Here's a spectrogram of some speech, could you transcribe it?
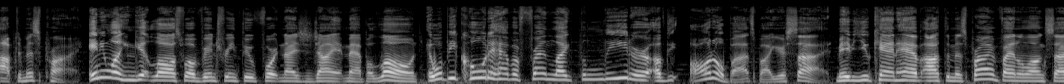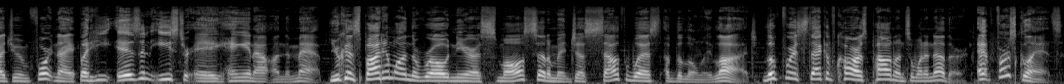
Optimus Prime. Anyone can get lost while venturing through Fortnite's giant map alone. It would be cool to have a friend like the leader of the Autobots by your side. Maybe you can't have Optimus Prime fight alongside you in Fortnite, but he is an Easter egg hanging out on the map. You can spot him on the road near a small settlement just southwest of the Lonely Lodge. Look for a stack of cars piled onto one another. At first glance,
